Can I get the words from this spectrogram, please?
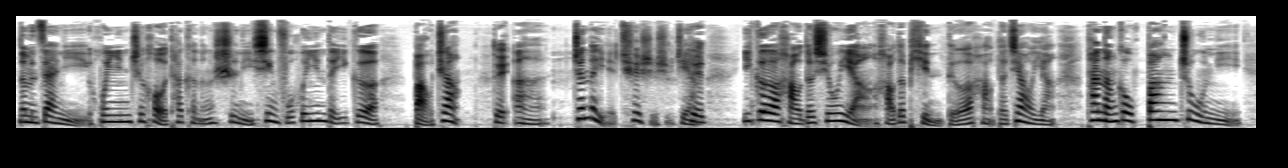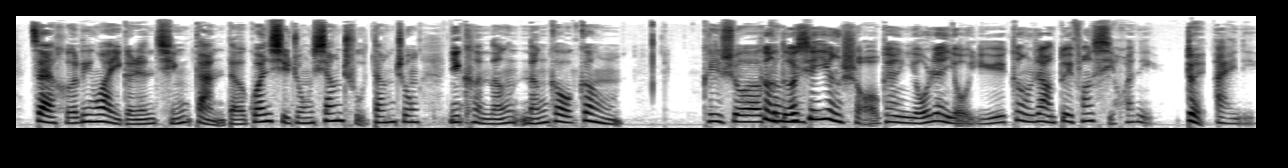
那么，在你婚姻之后，它可能是你幸福婚姻的一个保障。对，嗯，真的也确实是这样。一个好的修养、好的品德、好的教养，它能够帮助你在和另外一个人情感的关系中相处当中，你可能能够更可以说更得心应手、更游刃有余、更让对方喜欢你、对爱你。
